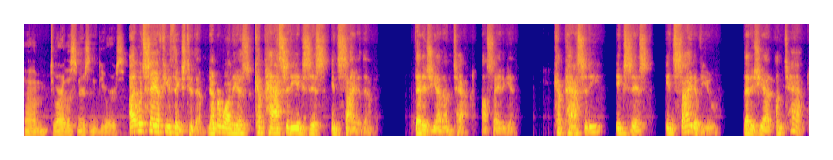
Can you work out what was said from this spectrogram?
um, to our listeners and viewers i would say a few things to them number one is capacity exists inside of them that is yet untapped. I'll say it again. Capacity exists inside of you that is yet untapped.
